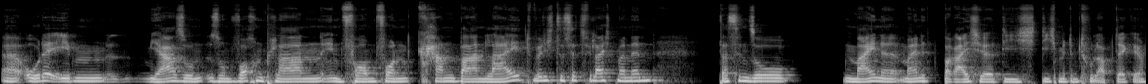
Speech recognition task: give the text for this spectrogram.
Äh, oder eben, ja, so, so ein Wochenplan in Form von Kanban Light, würde ich das jetzt vielleicht mal nennen. Das sind so meine, meine Bereiche, die ich, die ich mit dem Tool abdecke.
